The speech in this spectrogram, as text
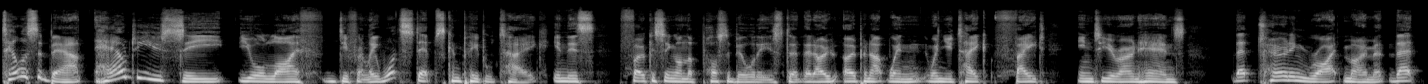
tell us about how do you see your life differently? What steps can people take in this focusing on the possibilities that, that open up when, when you take fate into your own hands? That turning right moment, that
